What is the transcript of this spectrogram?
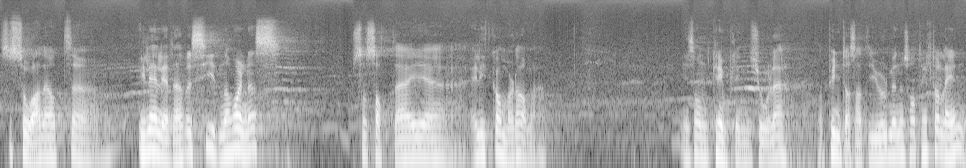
Så så jeg det at uh, i leiligheten ved siden av hans så satt det ei, uh, ei litt gammel dame i sånn krimplinkjole og pynta seg til jul, men hun satt helt alene.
